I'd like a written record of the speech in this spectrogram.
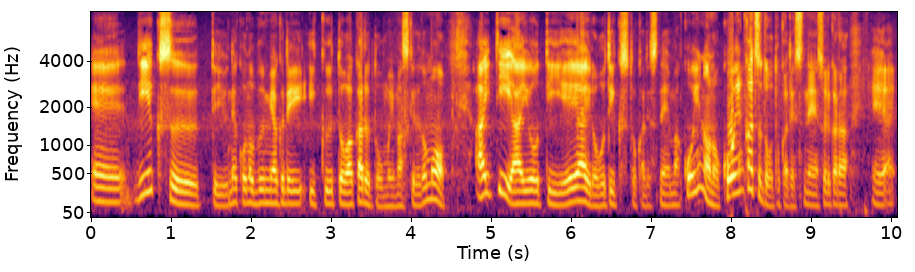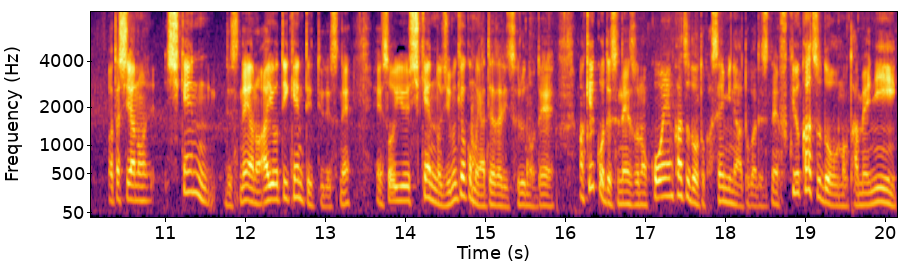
えー、DX っていうねこの文脈でいくと分かると思いますけれども ITIoTAI ロボティクスとかですね、まあ、こういうのの講演活動とかですねそれから、えー私あの試験ですねあの IoT 検定っていうですねそういう試験の事務局もやってたりするので、まあ、結構ですねその講演活動とかセミナーとかですね普及活動のために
